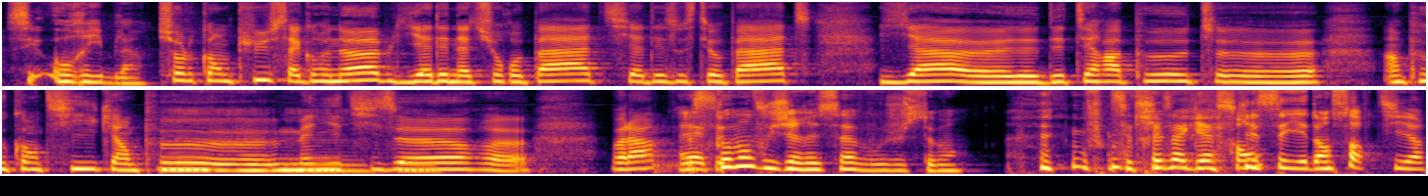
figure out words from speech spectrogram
C'est horrible. Sur le campus à Grenoble, il y a des naturopathes, il y a des ostéopathes, il y a euh, des thérapeutes euh, un peu quantiques, un peu mm, euh, mm, magnétiseurs. Voilà. comment vous gérez ça, vous, justement c'est très agaçant. Essayez d'en sortir.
